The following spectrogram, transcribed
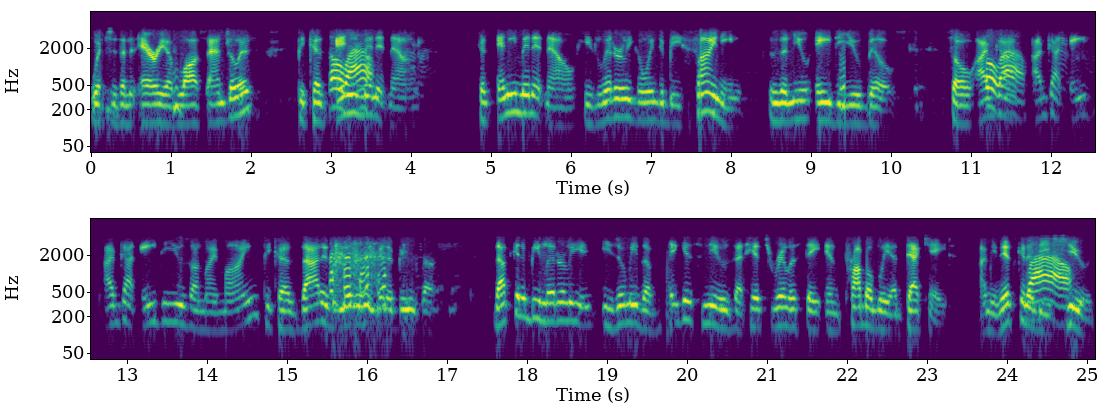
which is an area of Los Angeles, because oh, any wow. minute now, because any minute now he's literally going to be signing the new ADU bills. So I've oh, got wow. I've got eight I've got ADUs on my mind because that is literally going to be the that's going to be literally Izumi the biggest news that hits real estate in probably a decade. I mean, it's going to wow. be huge.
